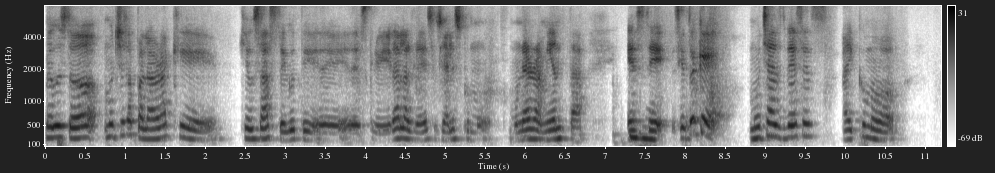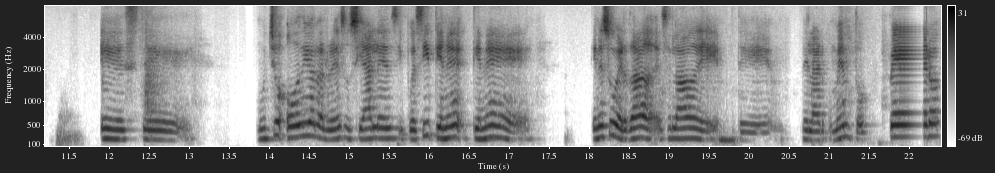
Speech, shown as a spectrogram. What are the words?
Me gustó mucho esa palabra que, que usaste, Guti, de, describir a las redes sociales como, como una herramienta. Este, Siento que muchas veces hay como este, mucho odio a las redes sociales y pues sí, tiene, tiene, tiene su verdad ese lado de, de, del argumento, pero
